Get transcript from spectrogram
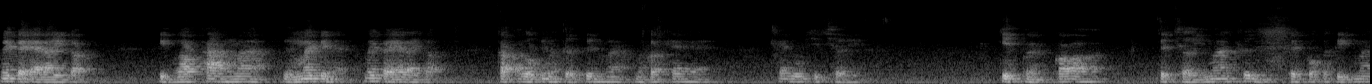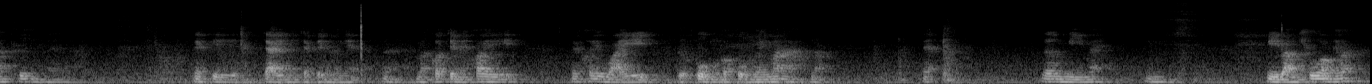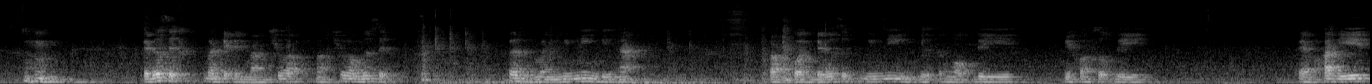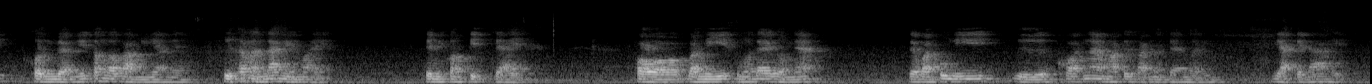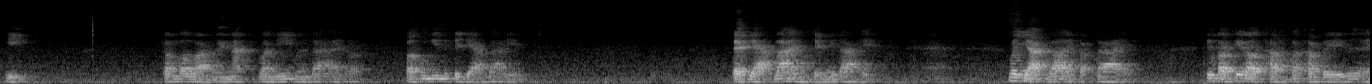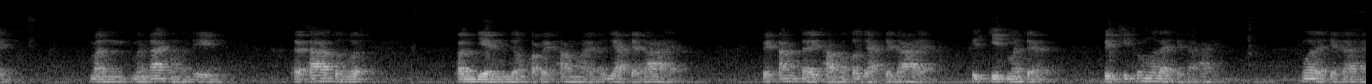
ไม่ไปอะไรกับสิ่งรอบข้างมาก หรือไม่เป็นไม่ไปอะไรกับ กับอารมณ์ที่มันเกิดขึ้นมาก มันก็แค่ แค่รู้เฉยจิตมันก็จะเฉยมากขึ้น เป็นปกติมากขึ้นนะนี่คือใจมันจะเป็นแบบนี้นะมันก็จะไม่ค่อย ไม่ค่อยไหวหรือปรุงก็ปรุงไม่มากนะเนี่ย เริ่มมีไหม มีบางช่วงใช่ไหม แต่รู้สึกมันจะเป็นบางช่วงบางช่วงรู้สึกเออมันนิ่งๆดีนะบางคนจะรู้สึกนิ่งๆหรือสงบดี มีความสุขดี แต่คราวนี้คนแบบนี้ต้องระวังอย่างหนึ่งคือถ้ามันได้ใหม่ๆจะมีความติดใจ พอวันนี้สมมติได้ตรงนี้แต่วันพรุ่งนี้หรือคอร์สหน้ามาเป็นวันมันจะเหมือน อยากจะได้อีกต้องระวังเลยนะวันนี้มันได้แล้ว วันพรุ่งนี้มันจะอยากได้อีกแต่อยากได้มันจะไม่ได้ ไม่อยากได้กับได้ คือตอนที่เราทำก็ทำไปเรื่อยมันมันได้ของมันเอง แต่ถ้าสมมติตอนเย็นยงกลับไปทำใหม่แล้วอยากจะได้ ไปตั้งใจทำแล้วก็อยากจะได้คือจิตมันจะไปคิดว่าเมื่อไหร่จะได้ เมื่อไหร่จะได้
